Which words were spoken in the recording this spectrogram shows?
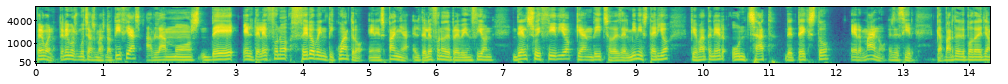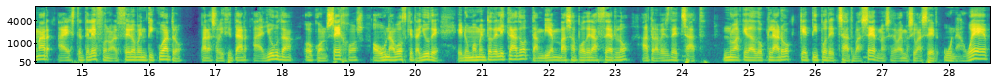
Pero bueno, tenemos muchas más noticias. Hablamos de el teléfono 024 en España, el teléfono de prevención del suicidio que han dicho desde el ministerio que va a tener un chat de texto hermano, es decir, que aparte de poder llamar a este teléfono al 024 para solicitar ayuda o consejos o una voz que te ayude en un momento delicado, también vas a poder hacerlo a través de chat no ha quedado claro qué tipo de chat va a ser. No sabemos si va a ser una web,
